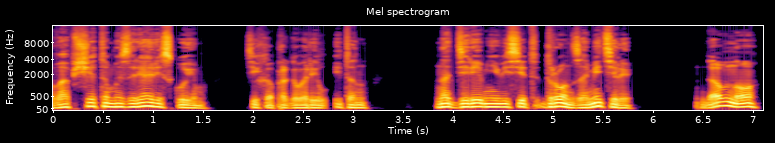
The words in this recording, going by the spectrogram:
«Вообще-то мы зря рискуем», — тихо проговорил Итан. «Над деревней висит дрон, заметили?» «Давно»,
